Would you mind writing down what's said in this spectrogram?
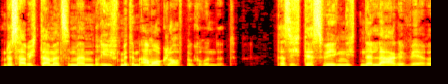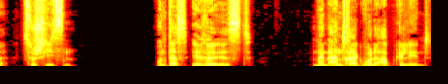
Und das habe ich damals in meinem Brief mit dem Amoklauf begründet, dass ich deswegen nicht in der Lage wäre, zu schießen. Und das Irre ist, mein Antrag wurde abgelehnt.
